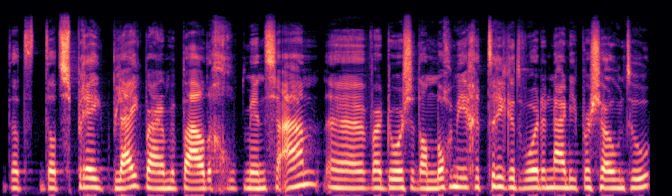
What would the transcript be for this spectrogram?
dat, dat spreekt blijkbaar een bepaalde groep mensen aan, waardoor ze dan nog meer getriggerd worden naar die persoon toe.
